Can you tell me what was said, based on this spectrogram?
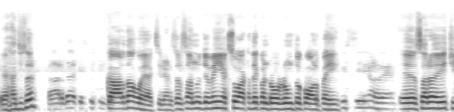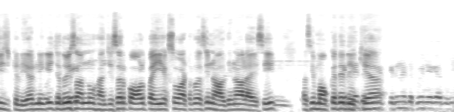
ਹਾਂਜੀ ਸਰ ਕਾਰ ਦਾ ਕਿਸ ਕਿਸ ਚੀਜ਼- ਕਾਰ ਦਾ ਹੋਇਆ ਐਕਸੀਡੈਂਟ ਸਰ ਸਾਨੂੰ ਜਿਵੇਂ ਹੀ 108 ਦੇ ਕੰਟਰੋਲ ਰੂਮ ਤੋਂ ਕਾਲ ਪਈ। ਕਿਸ ਚੀਜ਼ ਨਾਲ ਹੋਇਆ? ਇਹ ਸਰ ਇਹ ਚੀਜ਼ ਕਲੀਅਰ ਨਹੀਂ ਗਈ ਜਦੋਂ ਹੀ ਸਾਨੂੰ ਹਾਂਜੀ ਸਰ ਕਾਲ ਪਈ 108 ਤੋਂ ਅਸੀਂ ਨਾਲ ਦੀ ਨਾਲ ਆਏ ਸੀ। ਅਸੀਂ ਮੌਕੇ ਤੇ ਦੇਖਿਆ। ਕਿੰਨੇ ਜ਼ਖਮੀ ਲੈ ਗਿਆ ਤੁਸੀਂ?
